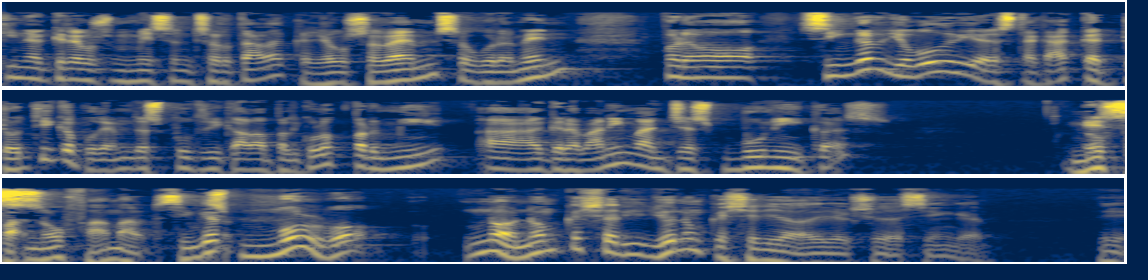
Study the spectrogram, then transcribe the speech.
quina creus més encertada, que ja ho sabem, segurament, però Singer jo voldria destacar que tot i que podem despotricar la pel·lícula, per mi, eh, gravant imatges boniques, No, És- fa, no ho fa mal. Singer és molt bo. No, no em queixaria, jo no em queixaria de la direcció de Singer. Sí.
